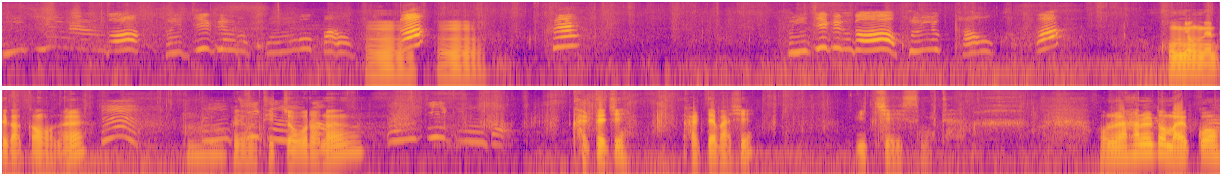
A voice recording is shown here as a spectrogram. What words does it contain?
움직이는 거 움직이는 거 공부하고 음, 음. 움직인 거 근육 다고 갈까? 공룡랜드 가까운 오늘 응. 음, 그리고 뒤쪽으로는 움직인 거. 갈대지 갈대밭이 위치해 있습니다. 오늘 하늘도 맑고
